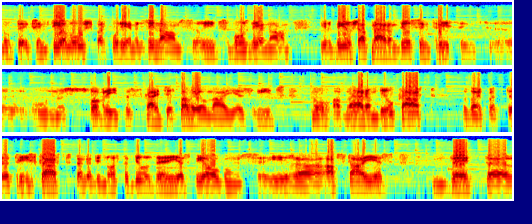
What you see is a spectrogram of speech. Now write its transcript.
nu, teiksim, tie lūši, par kuriem ir zināms līdz mūsdienām, ir bijuši apmēram 200-300. Eh, šobrīd tas skaits ir palielinājies līdz nu, apmēram divkārt vai pat uh, trīskārt. Tagad ir nostabilizējies, pieaugums ir uh, apstājies. Bet uh,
